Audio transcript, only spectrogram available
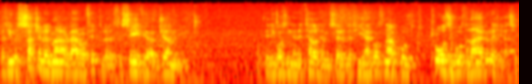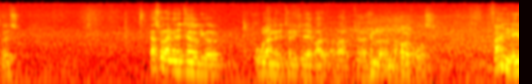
But he was such an admirer of Adolf Hitler as the savior of Germany that he wasn't going to tell him so that he had what's now called plausible deniability, I suppose. That's what I'm going to tell you, all I'm going to tell you today about, about uh, Himmler and the Holocaust. Finally,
